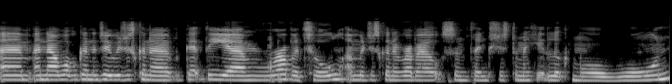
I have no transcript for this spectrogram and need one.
Um, and now what we're going to do, we're just going to get the um, rubber tool and we're just going to rub out some things just to make it look more worn.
